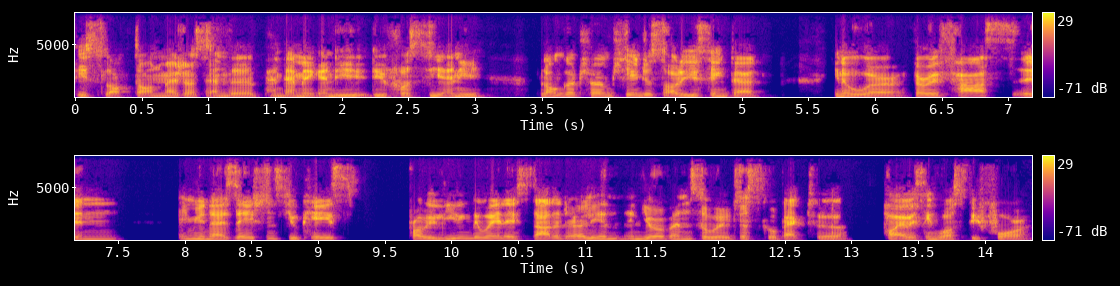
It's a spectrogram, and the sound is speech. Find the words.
these lockdown measures and the pandemic? And do you, do you foresee any longer term changes, or do you think that you know we're very fast in immunizations? UK is probably leading the way; they started early in, in Europe, and so we'll just go back to how everything was before.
